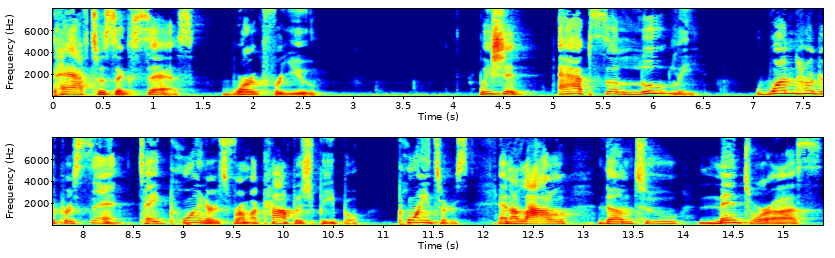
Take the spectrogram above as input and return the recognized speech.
path to success, work for you. We should absolutely 100% take pointers from accomplished people, pointers, and allow them to mentor us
